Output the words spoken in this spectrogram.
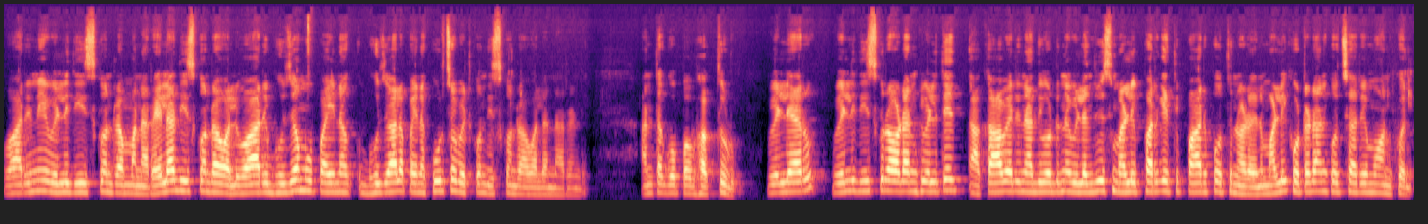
వారినే వెళ్ళి తీసుకొని రమ్మన్నారు. ఎలా తీసుకొని రావాలి? వారి భుజము పైన భుజాల పైన కూర్చోబెట్టుకొని తీసుకొని రావాలన్నారండి. అంత గొప్ప భక్తుడు. వెళ్ళారు. వెళ్ళి తీసుకురావడానికి వెళితే ఆ కావేరి నది ఒడ్డున వీళ్ళని చూసి మళ్ళీ పరిగెత్తి పారిపోతున్నాడు ఆయన. మళ్ళీ కొట్టడానికి వచ్చారేమో అనుకొని.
